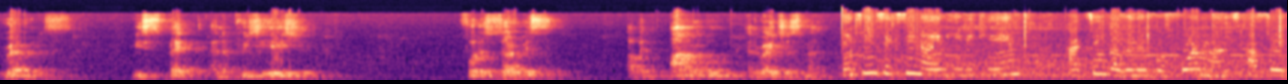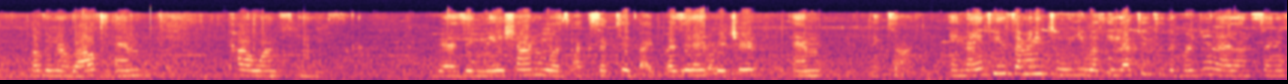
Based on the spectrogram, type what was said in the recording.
reverence, respect, and appreciation for the service of an honorable and righteous man. In 1969, he became acting governor for four months after Governor Ralph M. Paiewonsky's resignation was accepted by President Richard M. Nixon. In 1972, he was elected to the Virgin Islands Senate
